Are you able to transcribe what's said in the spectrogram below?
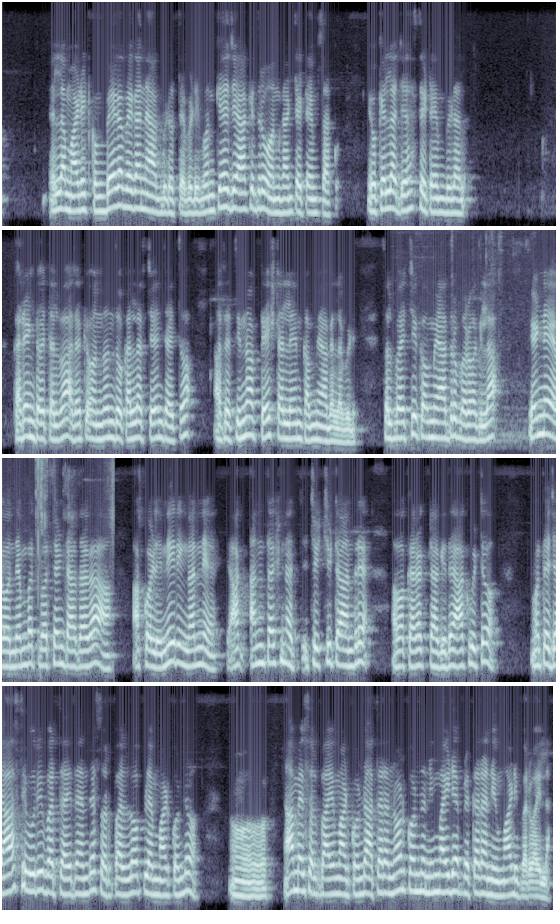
ಎಲ್ಲ ಮಾಡಿಟ್ಕೊಂಡು ಬೇಗ ಬೇಗನೆ ಆಗಿಬಿಡುತ್ತೆ ಬಿಡಿ. ಒಂದು ಕೆ ಜಿ ಹಾಕಿದ್ರು ಒಂದು ಗಂಟೆ ಟೈಮ್ ಸಾಕು. ಇವಕ್ಕೆಲ್ಲ ಜಾಸ್ತಿ ಟೈಮ್ ಬೀಳಲ್ಲ. ಕರೆಂಟ್ ಹೋಯ್ತಲ್ವ? ಅದಕ್ಕೆ ಒಂದೊಂದು ಕಲರ್ ಚೇಂಜ್ ಆಯಿತು. ಆದರೆ ತಿನ್ನೋಕೆ ಟೇಸ್ಟ್ ಅಲ್ಲೇನು ಕಮ್ಮಿ ಆಗಲ್ಲ ಬಿಡಿ. ಸ್ವಲ್ಪ ಹೆಚ್ಚು ಕಮ್ಮಿ ಆದರೂ ಪರವಾಗಿಲ್ಲ. ಎಣ್ಣೆ ಒಂದು ಎಂಬತ್ತು ಪರ್ಸೆಂಟ್ ಆದಾಗ ಹಾಕ್ಕೊಳ್ಳಿ ನೀರು ಹಿಂಗೆ ಅನ್ನೆ, ಯಾಕೆ ಅಂದ ತಕ್ಷಣ ಚಿಟ್ಚಿಟ ಅಂದರೆ ಅವಾಗ ಕರೆಕ್ಟ್ ಆಗಿದೆ. ಹಾಕ್ಬಿಟ್ಟು ಮತ್ತು ಜಾಸ್ತಿ ಉರಿ ಬರ್ತಾ ಇದೆ ಅಂದರೆ ಸ್ವಲ್ಪ ಲೋ ಫ್ಲೇಮ್ ಮಾಡಿಕೊಂಡು ಆಮೇಲೆ ಸ್ವಲ್ಪ ಐ ಮಾಡಿಕೊಂಡು ಆ ಥರ ನೋಡಿಕೊಂಡು ನಿಮ್ಮ ಐಡಿಯಾ ಪ್ರಕಾರ ನೀವು ಮಾಡಿ, ಪರವಾಗಿಲ್ಲ.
